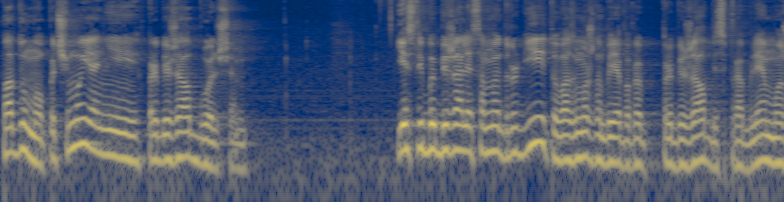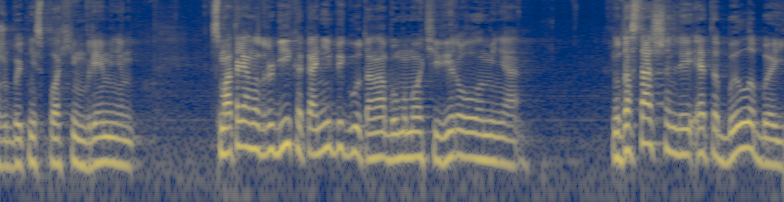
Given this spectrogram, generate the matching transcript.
подумал, почему я не пробежал больше. Если бы бежали со мной другие, то, возможно, бы я пробежал без проблем, может быть, не с плохим временем. Смотря на других, как они бегут, она бы мотивировала меня. Но достаточно ли это было бы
